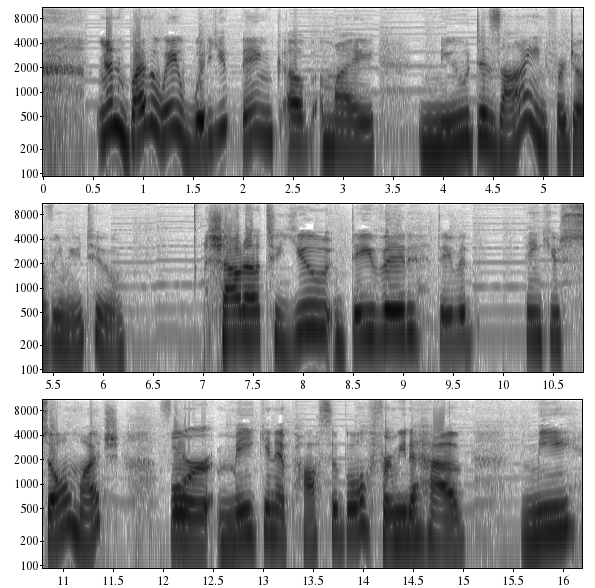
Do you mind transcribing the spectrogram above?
and by the way, what do you think of my new design for Jovi Mewtwo? Shout out to you, David. David, thank you so much for making it possible for me to have me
